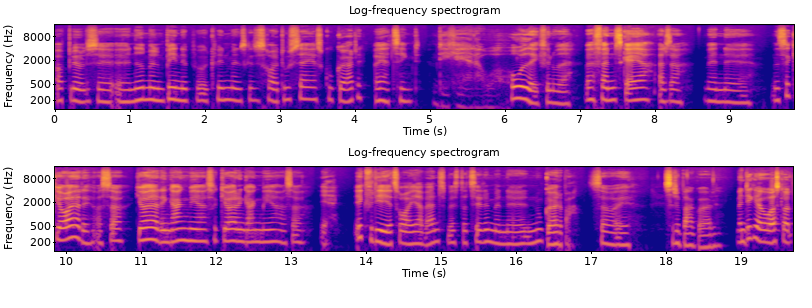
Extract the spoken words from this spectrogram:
oplevelse øh, ned mellem benene på et kvindemenneske, det tror jeg, du sagde, at jeg skulle gøre det. Og jeg tænkte, "Men det kan jeg da overhovedet ikke finde ud af. Hvad fanden skal jeg? Altså, men, øh, men så gjorde jeg det, og så gjorde jeg det en gang mere, og så gjorde jeg det en gang mere, og så, ja. Ikke fordi jeg tror, at jeg er verdensmester til det, men øh, nu gør jeg det bare. Så øh, Så det er bare at gøre det. Men det kan jeg jo også godt,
